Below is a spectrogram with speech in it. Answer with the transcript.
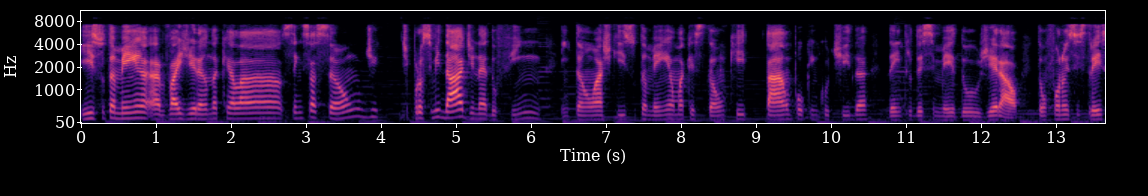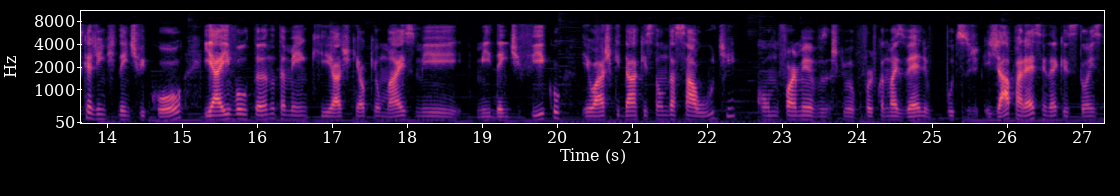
E isso também ah, vai gerando aquela sensação de, de proximidade, né, do fim. Então acho que isso também é uma questão que está um pouco incutida dentro desse medo geral. Então foram esses três que a gente identificou. E aí voltando também, que acho que é o que eu mais me me identifico. Eu acho que da questão da saúde, conforme acho que eu for ficando mais velho, putz, já aparecem, né, questões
